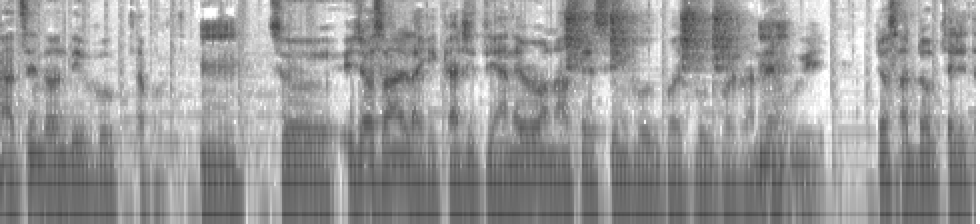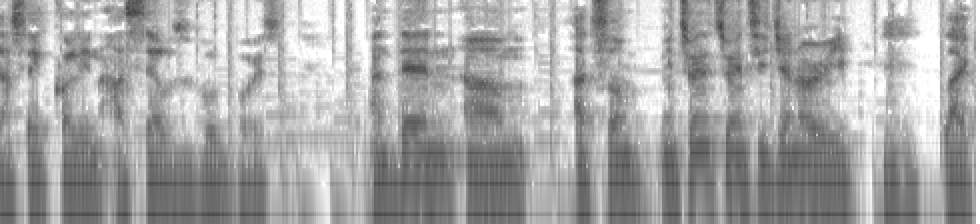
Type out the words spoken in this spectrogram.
I think don't they Vogue type of thing. So it just sounded like a catchy thing, and everyone else started saying Vogue boys, Vogue boys, and then we just adopted it and started calling ourselves Vogue boys. And then um at some in 2020 January, hmm. like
